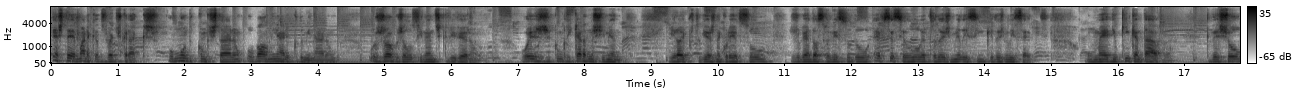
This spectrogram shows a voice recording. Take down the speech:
Esta é a marca dos velhos craques. O mundo que conquistaram, o balneário que dominaram, os jogos alucinantes que viveram. Hoje com Ricardo Nascimento, herói português na Coreia do Sul, jogando ao serviço do FC Seul entre 2005 e 2007. Um médio que encantava, que deixou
